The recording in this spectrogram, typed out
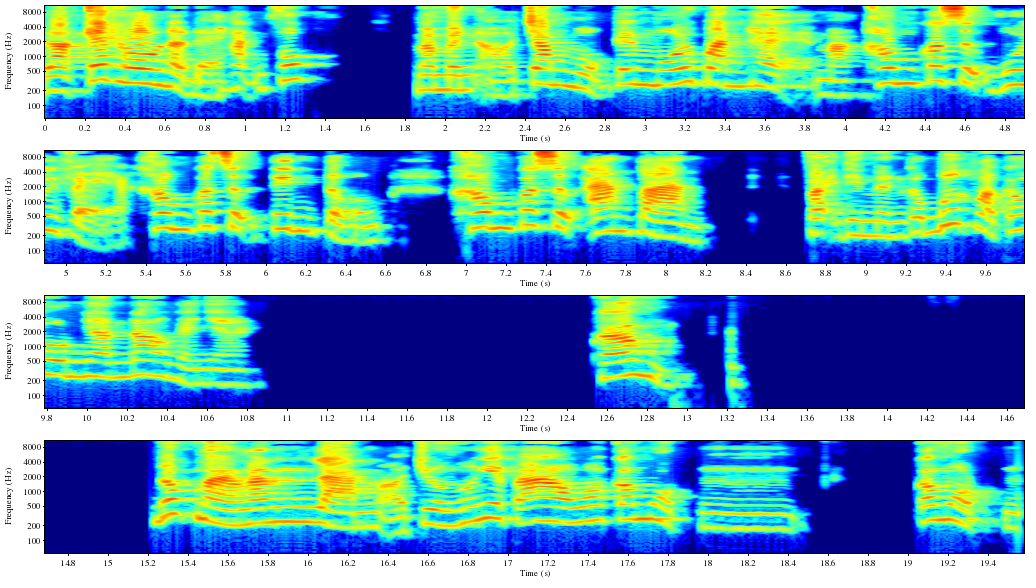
là kết hôn là để hạnh phúc, mà mình ở trong một cái mối quan hệ mà không có sự vui vẻ, không có sự tin tưởng, không có sự an toàn, vậy thì mình có bước vào cái hôn nhân đó không cả nhà? Không. Lúc mà anh làm ở trường hướng nghiệp ao có một ừ, có một ừ,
